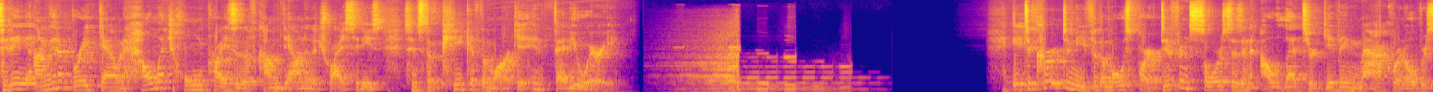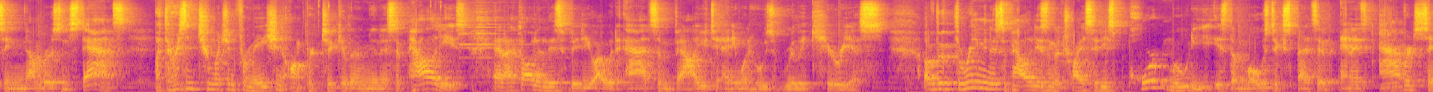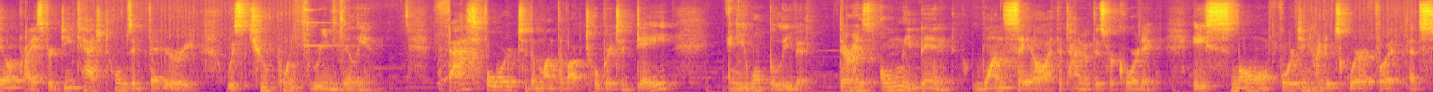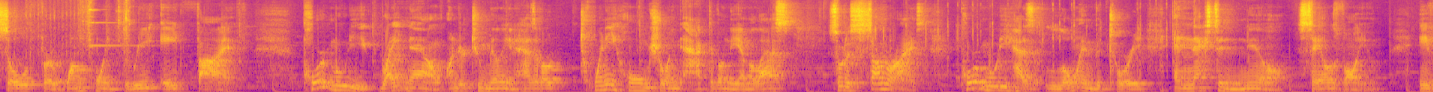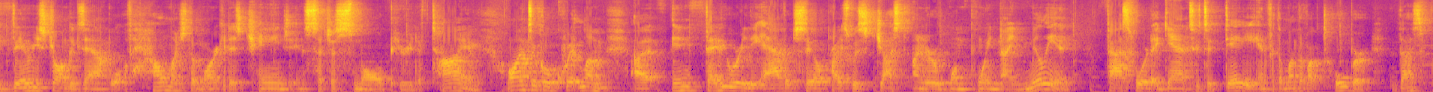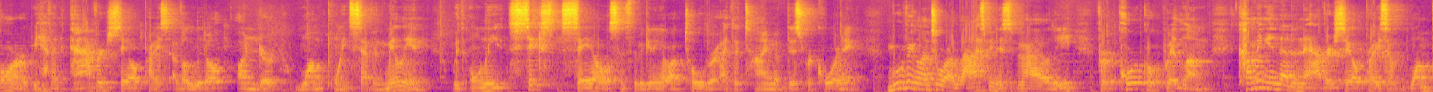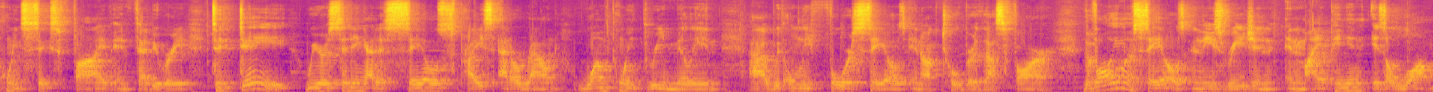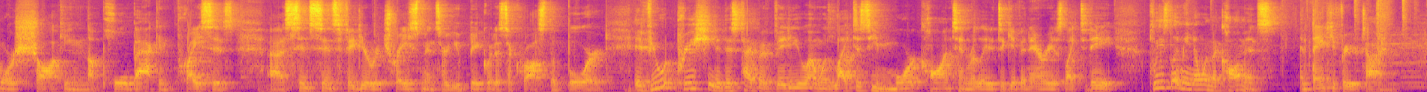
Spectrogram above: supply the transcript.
Today, I'm gonna break down how much home prices have come down in the Tri Cities since the peak of the market in February. It's occurred to me for the most part, different sources and outlets are giving macro and overseeing numbers and stats, but there isn't too much information on particular municipalities. And I thought in this video I would add some value to anyone who's really curious. Of the three municipalities in the Tri-Cities, Port Moody is the most expensive and its average sale price for detached homes in February was 2.3 million. Fast forward to the month of October today, and you won't believe it. There has only been one sale at the time of this recording, a small 1400 square foot that sold for 1.385. Port Moody right now under 2 million has about 20 homes showing active on the MLS. So to summarize, Port Moody has low inventory and next to nil sales volume a very strong example of how much the market has changed in such a small period of time. On to Coquitlam, uh, in February, the average sale price was just under 1.9 million. Fast forward again to today, and for the month of October, thus far, we have an average sale price of a little under 1.7 million, with only six sales since the beginning of October at the time of this recording. Moving on to our last municipality, for Port Coquitlam, coming in at an average sale price of 1.65 in February, today we are sitting at a sales price at around 1.3 million, uh, with only four sales in October thus far. The volume of sales in these region, in my opinion, is a lot more shocking than the pullback in prices uh, since since figure retracements are ubiquitous across the board. If you appreciated this type of video and would like to see more content related to given areas like today, please let me know in the comments. And thank you for your time.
